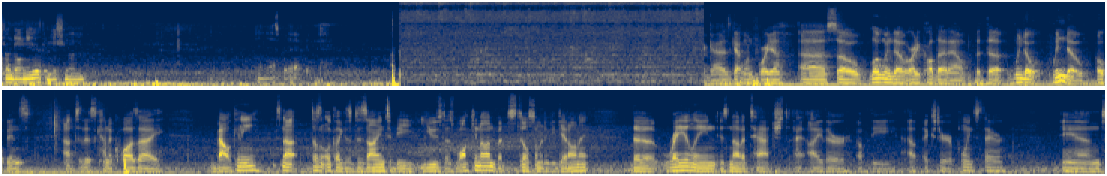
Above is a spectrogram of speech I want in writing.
Turned on the air conditioner, and that's what happened. Guys, got one for you. Uh, so low window, already called that out, but the window window opens out to this kind of quasi balcony. It's not doesn't look like it's designed to be used as walking on, but still somebody could get on it. The railing is not attached at either of the exterior points there, and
